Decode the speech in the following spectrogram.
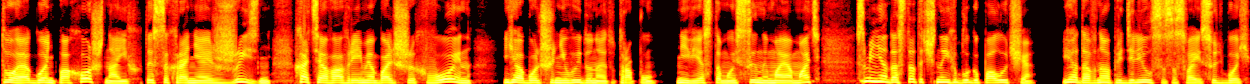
Твой огонь похож на их, ты сохраняешь жизнь, хотя во время больших войн я больше не выйду на эту тропу. Невеста, мой сын и моя мать, с меня достаточно их благополучия. Я давно определился со своей судьбой.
